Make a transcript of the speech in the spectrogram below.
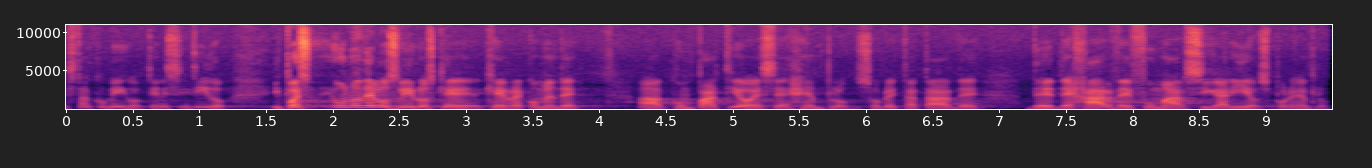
Están conmigo, tiene sentido. Y pues uno de los libros que, recomendé ah, compartió ese ejemplo sobre tratar de, dejar de fumar cigarrillos, por ejemplo.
